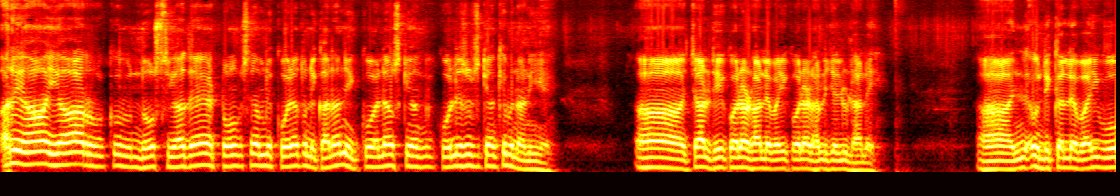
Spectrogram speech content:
अरे हाँ यार नोज़ याद है, टोंक से हमने कोयला तो निकाला नहीं, कोयला उसकी आँखें, कोयले से उसकी आँखें बनानी है। हाँ चल ठीक, कोयला उठा ले भाई, कोयला उठा ले, जल्दी उठा ले। हाँ निकल ले भाई, वो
